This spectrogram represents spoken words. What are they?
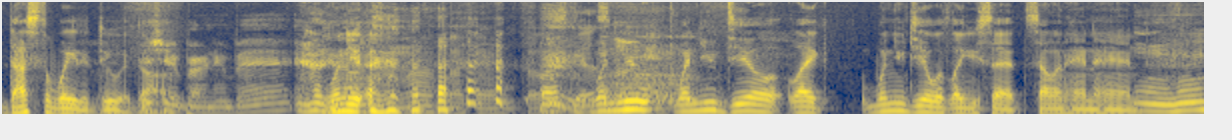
that's the way to do it, This dog. shit burning bad. When you Motherfucker, those skills when you when you deal like when you deal with like you said selling hand to hand, mm-hmm.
